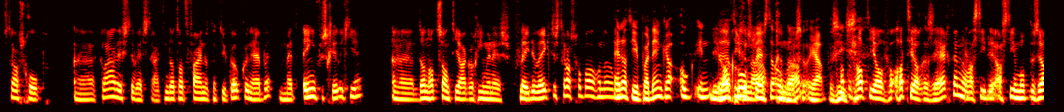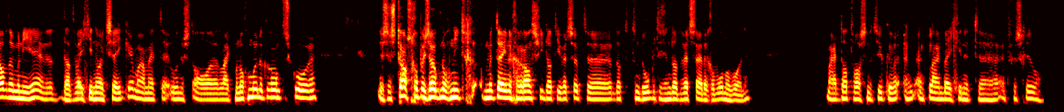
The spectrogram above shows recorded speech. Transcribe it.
strafschop. Eh, klaar is de wedstrijd. En dat had Feyenoord natuurlijk ook kunnen hebben, met één verschilletje. Eh, dan had Santiago Jiménez verleden week de strafschop al genomen. En dat hij Padenka ook in Die de goalsvesten over. Ja, Want precies. dat had hij al, had hij al gezegd. En dan was hij, de, als hij hem op dezelfde manier, dat, dat weet je nooit zeker, maar met uh, Oenestal lijkt me nog moeilijker om te scoren. Dus een strafschop is ook nog niet meteen een garantie dat, die wedstrijd, dat het een doelpunt is en dat wedstrijden gewonnen worden. Maar dat was natuurlijk een, een klein beetje het, eh, het verschil.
